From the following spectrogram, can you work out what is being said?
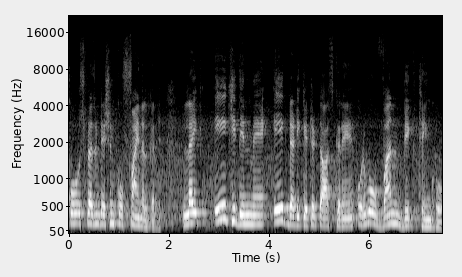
को उस प्रेजेंटेशन को फाइनल करें। लाइक like, एक ही दिन में एक डेडिकेटेड टास्क करें और वो वन बिग थिंग हो।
